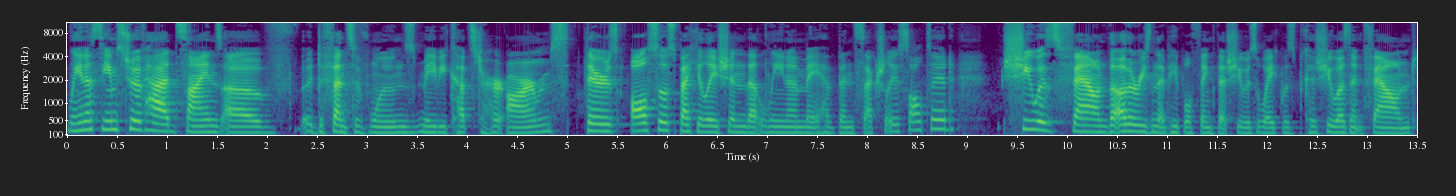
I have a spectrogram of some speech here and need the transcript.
Lena seems to have had signs of uh, defensive wounds, maybe cuts to her arms. There's also speculation that Lena may have been sexually assaulted. She was found, the other reason that people think that she was awake was because she wasn't found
